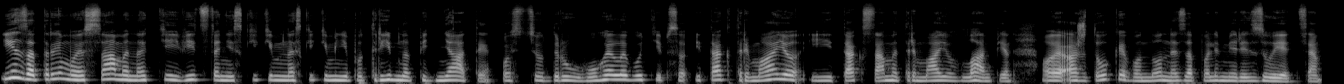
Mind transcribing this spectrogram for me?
І затримую саме на тій відстані, скільки, наскільки мені потрібно підняти ось цю другу гелеву тіпсу. І так тримаю, і так саме тримаю в лампі, аж доки воно не заполімеризується.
